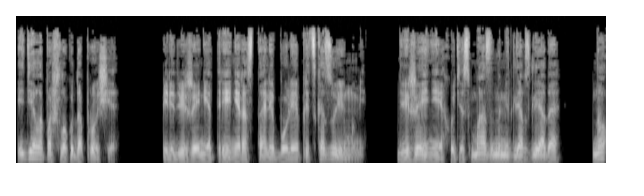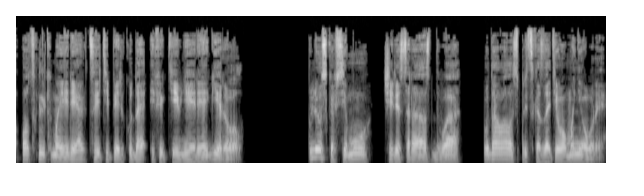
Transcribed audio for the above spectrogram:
и дело пошло куда проще. Передвижения тренера стали более предсказуемыми. Движения, хоть и смазанными для взгляда, но отклик моей реакции теперь куда эффективнее реагировал. Плюс ко всему, через раз-два удавалось предсказать его маневры.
